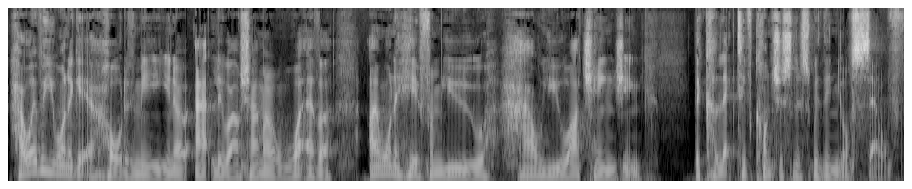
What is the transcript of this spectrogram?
however you want to get a hold of me, you know, at Lou Shama or whatever. I want to hear from you how you are changing the collective consciousness within yourself.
